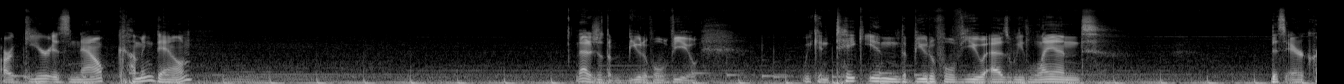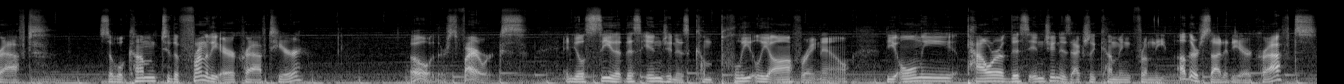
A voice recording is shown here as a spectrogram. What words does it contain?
Our gear is now coming down. That is just a beautiful view. We can take in the beautiful view as we land this aircraft. So we'll come to the front of the aircraft here oh, there's fireworks. And you'll see that this engine is completely off right now. The only power of this engine is actually coming from the other side of the aircraft,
